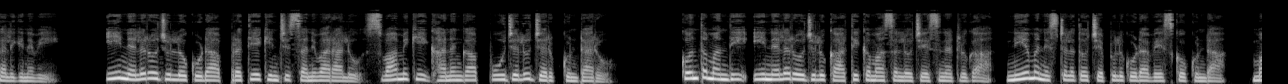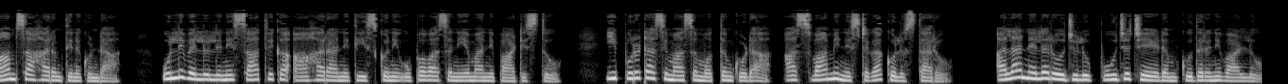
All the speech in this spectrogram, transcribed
కలిగినవి. ఈ నెల రోజుల్లో కూడా ప్రత్యేకించి శనివారాలు స్వామికి ఘనంగా పూజలు జరుపుకుంటారు. కొంతమంది ఈ నెల రోజులు కార్తీకమాసంలో చేసినట్లుగా నియమనిష్టలతో చెప్పులు కూడా వేసుకోకుండా మాంసాహారం తినకుండా ఉల్లి వెల్లుల్లిని సాత్విక ఆహారాన్ని తీసుకుని ఉపవాస నియమాన్ని పాటిస్తూ ఈ పురటాసి మాసం మొత్తం కూడా ఆ స్వామి నిష్టగా కొలుస్తారు. అలా నెల రోజులు పూజ చేయడం కుదరని వాళ్ళు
